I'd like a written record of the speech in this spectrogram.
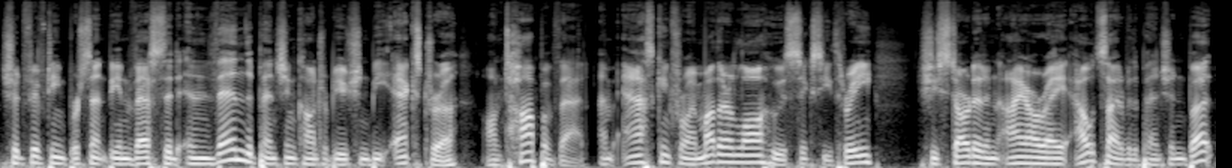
should 15% be invested and then the pension contribution be extra on top of that? I'm asking for my mother in law, who is 63. She started an IRA outside of the pension, but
